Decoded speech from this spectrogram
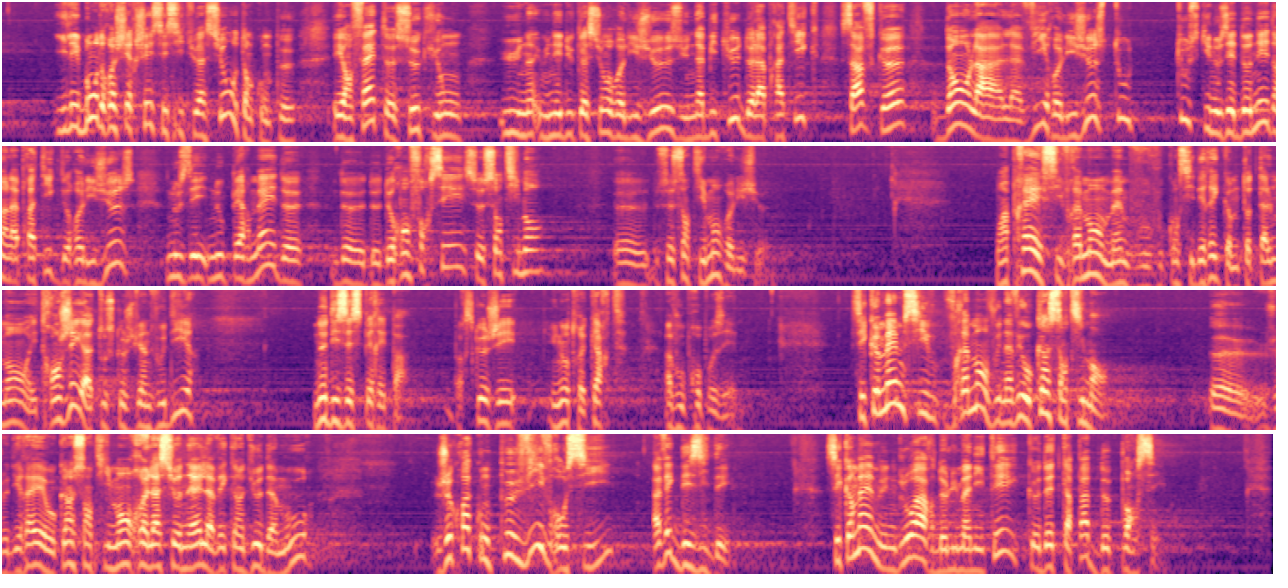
il est bon de rechercher ces situations autant qu'on peut. Et en fait, ceux qui ont une, une, éducation religieuse, une habitude de la pratique, savent que dans la, vie religieuse, tout, tout, ce qui nous est donné dans la pratique de religieuse nous, permet de, renforcer ce sentiment, euh, ce sentiment religieux après, si vraiment même vous vous considérez comme totalement étranger à tout ce que je viens de vous dire, ne désespérez pas, parce que j'ai une autre carte à vous proposer. C'est que même si vraiment vous n'avez aucun sentiment, euh, je dirais aucun sentiment relationnel avec un Dieu d'amour, je crois qu'on peut vivre aussi avec des idées. C'est quand même une gloire de l'humanité que d'être capable de penser.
